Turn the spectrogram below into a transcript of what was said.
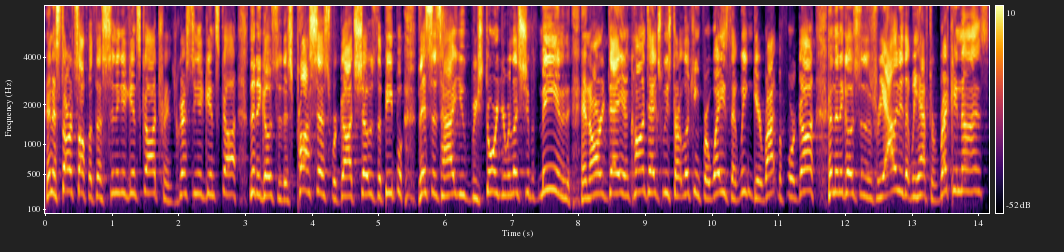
And it starts off with us sinning against God, transgressing against God. Then it goes to this process where God shows the people, this is how you restore your relationship with me. And in our day and context, we start looking for ways that we can get right before God. And then it goes to this reality that we have to recognize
